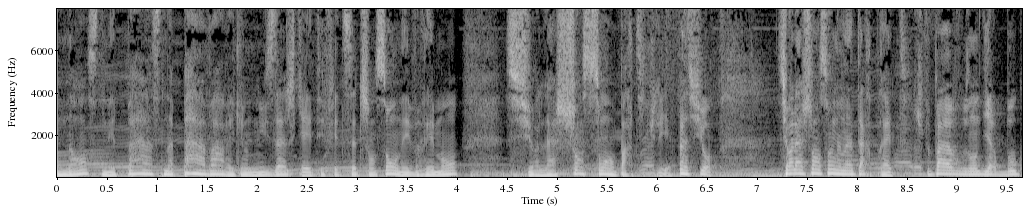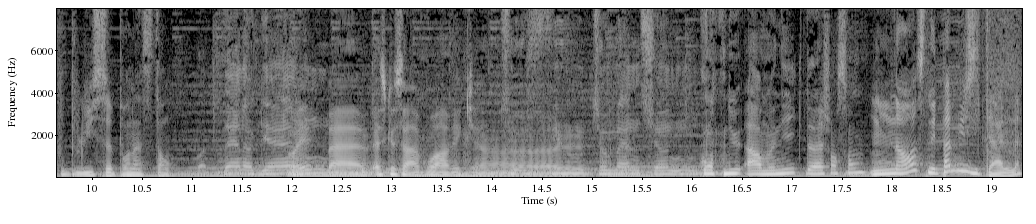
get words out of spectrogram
Non, ce n'est pas, ce n'a pas à voir avec un usage qui a été fait de cette chanson. On est vraiment sur la chanson en particulier. Pas sur, sur la chanson et l'interprète. Je peux pas vous en dire beaucoup plus pour l'instant. But then again, Oui. Bah, est-ce que ça a à voir avec euh, le contenu harmonique de la chanson? Non, ce n'est pas musical.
